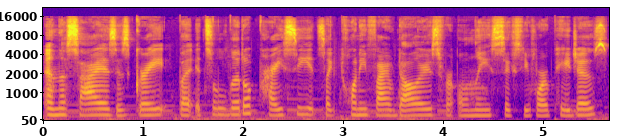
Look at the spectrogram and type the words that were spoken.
and the size is great, but it's a little pricey. It's like $25 for only 64 pages,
